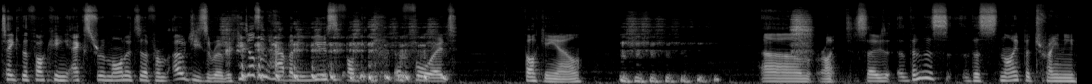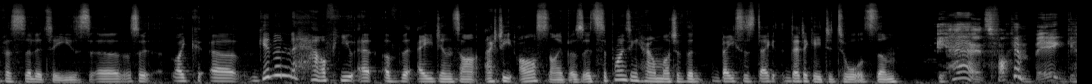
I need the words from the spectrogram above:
take the fucking extra monitor from OG's room if he doesn't have any use fuck- uh, for it? Fucking hell. Um, right. So then there's the sniper training facilities. Uh, so, like, uh, given how few of the agents are actually are snipers, it's surprising how much of the base is de- dedicated towards them. Yeah, it's fucking big.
